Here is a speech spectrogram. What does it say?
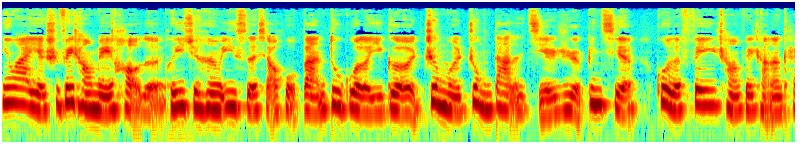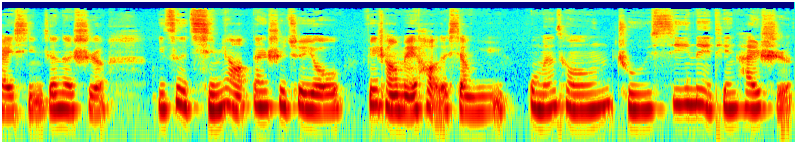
另外也是非常美好的，和一群很有意思的小伙伴度过了一个这么重大的节日，并且过得非常非常的开心，真的是一次奇妙，但是却又。非常美好的相遇。我们从除夕那天开始，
